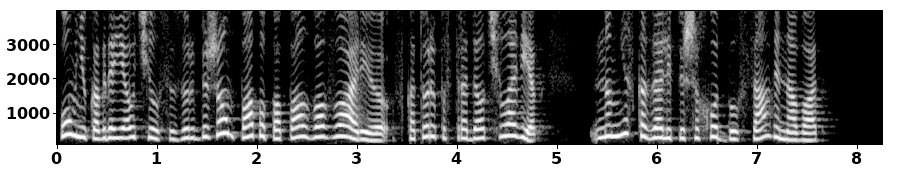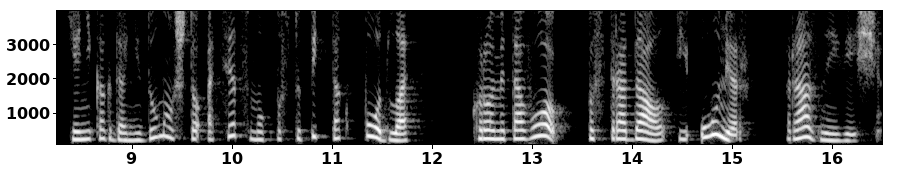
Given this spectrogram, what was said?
Помню, когда я учился за рубежом, папа попал в аварию, в которой пострадал человек, но мне сказали, пешеход был сам виноват – я никогда не думал, что отец мог поступить так подло. Кроме того, пострадал и умер разные вещи.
